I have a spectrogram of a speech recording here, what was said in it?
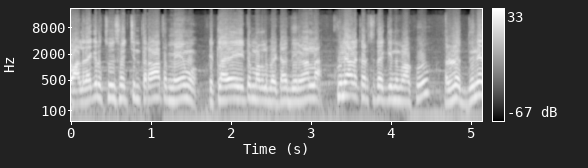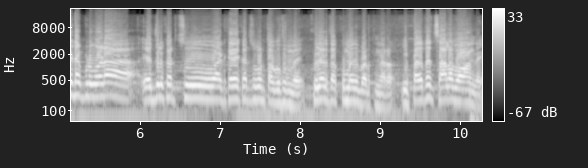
వాళ్ళ దగ్గర చూసి వచ్చిన తర్వాత మేము ఇట్లా ఇటు మొదలు పెట్టాం దీనివల్ల కూలీల ఖర్చు తగ్గింది మాకు. రెండు దున్నేటప్పుడు కూడా ఎద్దుల ఖర్చు వాటికి ఖర్చు కూడా తగ్గుతుంది. కూలీలు తక్కువ మంది పడుతున్నారు. ఈ పద్ధతి చాలా బాగుంది.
